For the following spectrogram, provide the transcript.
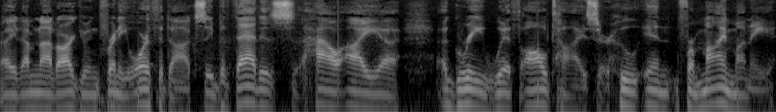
Right? I'm not arguing for any orthodoxy, but that is how I uh, agree with Altizer, who, in for my money,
